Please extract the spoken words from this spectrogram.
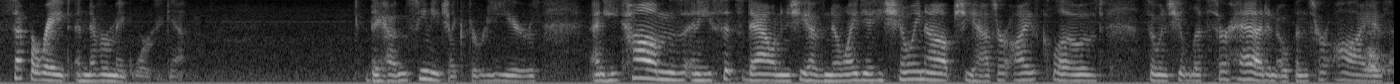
separate and never make work again. They hadn't seen each like 30 years. And he comes and he sits down, and she has no idea he's showing up. She has her eyes closed. So when she lifts her head and opens her eyes,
